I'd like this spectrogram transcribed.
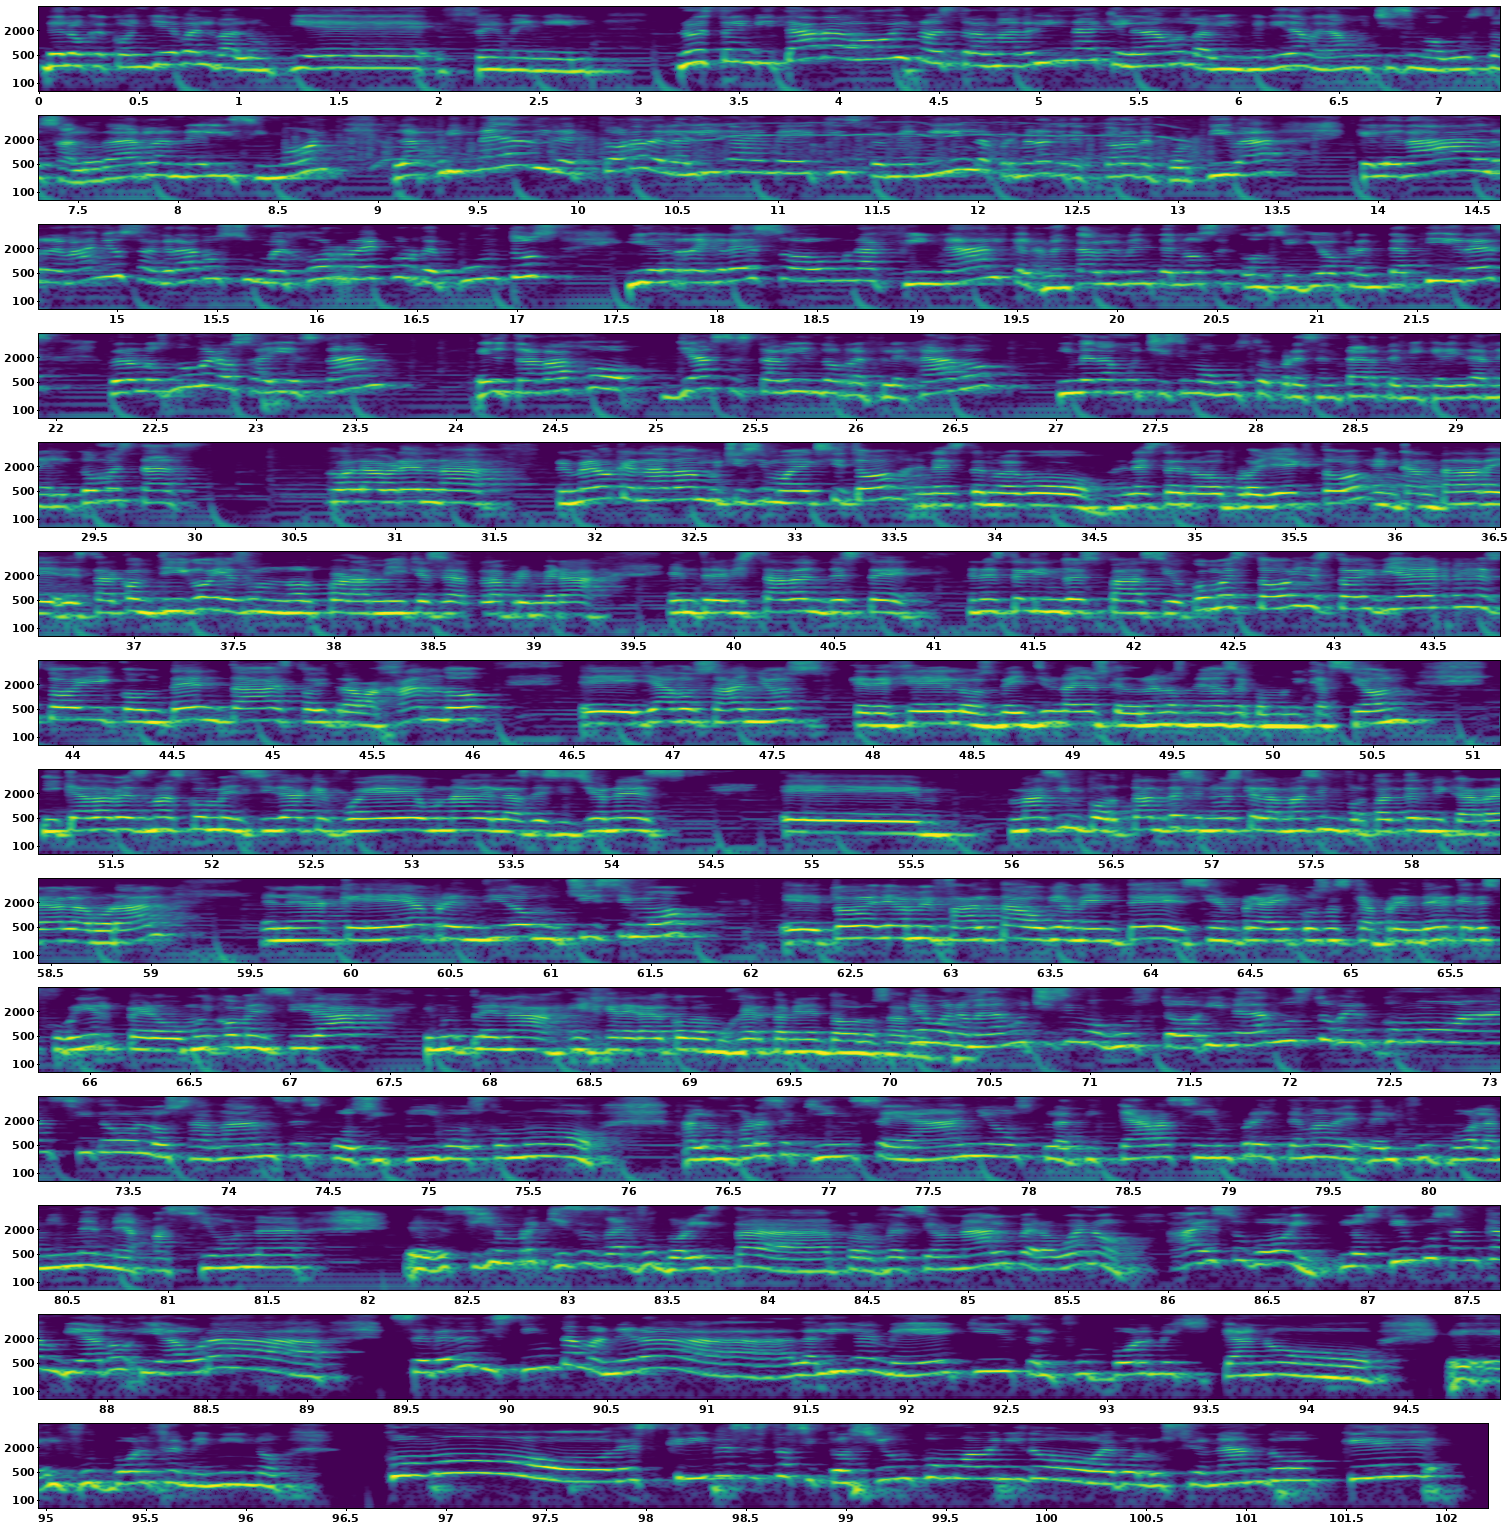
de lo que conlleva el balompié femenil. Nuestra invitada hoy, nuestra madrina, que le damos la bienvenida, me da muchísimo gusto saludarla, Nelly Simón, la primera directora de la Liga MX Femenil, la primera directora deportiva que le da al rebaño sagrado su mejor récord de puntos y el regreso a una final que lamentablemente no se consiguió frente a Tigres, pero los números ahí están. El trabajo ya se está viendo reflejado y me da muchísimo gusto presentarte, mi querida Nelly. ¿Cómo estás? Hola Brenda, primero que nada muchísimo éxito en este nuevo, en este nuevo proyecto. Encantada de, estar contigo y es un honor para mí que sea la primera entrevistada en este, en este lindo espacio. ¿Cómo estoy? Estoy bien, estoy contenta, estoy trabajando. Eh, ya dos años que dejé los 21 años que duré en los medios de comunicación y cada vez más convencida que fue una de las decisiones eh, más importantes, si no es que la más importante en mi carrera laboral en la que he aprendido muchísimo. Eh, todavía me falta, obviamente, siempre hay cosas que aprender, que descubrir, pero muy convencida y muy plena en general como mujer también en todos los ámbitos. Qué bueno, me da muchísimo gusto y me da gusto ver cómo han sido los avances positivos, cómo a lo mejor hace 15 años platicaba siempre el tema del fútbol, a mí me, me apasiona, eh, siempre quise ser futbolista profesional, pero bueno, a eso voy, los tiempos han cambiado y ahora se ve de distinta manera la Liga MX, el fútbol mexicano, eh, el fútbol femenino. ¿Cómo describes esta situación? ¿Cómo ha venido evolucionando? ¿Qué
